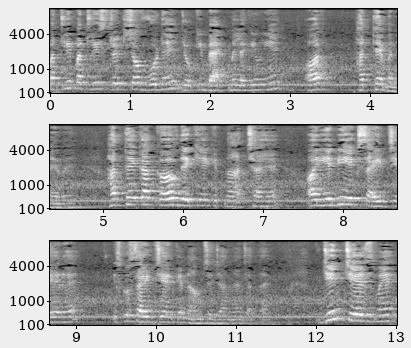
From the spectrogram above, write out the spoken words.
पतली पतली स्ट्रिप्स ऑफ़ वुड हैं जो कि बैक में लगी हुई हैं और हत्थे बने हुए हैं। हत्थे का कर्व देखिए कितना अच्छा है। और ये भी एक साइड चेयर है, इसको साइड चेयर के नाम से जाना जाता है। जिन चेयर्स में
